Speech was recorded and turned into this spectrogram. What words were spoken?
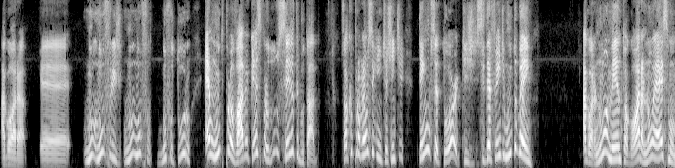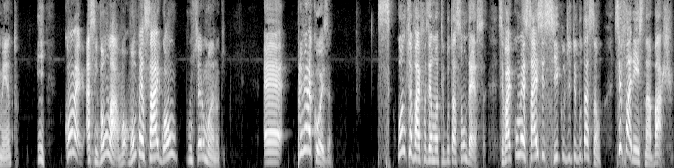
Agora, é, no, no, no, no, futuro, é muito provável que esse produto seja tributado. Só que o problema é o seguinte: a gente tem um setor que se defende muito bem. Agora, no momento agora, não é esse momento. E como é. Assim, vamos lá, vamos pensar igual um, um ser humano aqui. É, primeira coisa, quando você vai fazer uma tributação dessa, você vai começar esse ciclo de tributação. Você faria isso na baixa?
